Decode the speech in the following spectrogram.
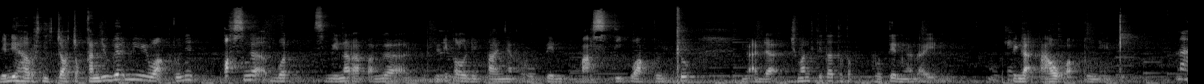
jadi harus dicocokkan juga nih waktunya pas nggak buat seminar apa enggak gitu. jadi kalau ditanya rutin pasti waktu itu nggak ada cuman kita tetap rutin ngadain Oke. tapi nggak tahu waktunya itu Nah,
